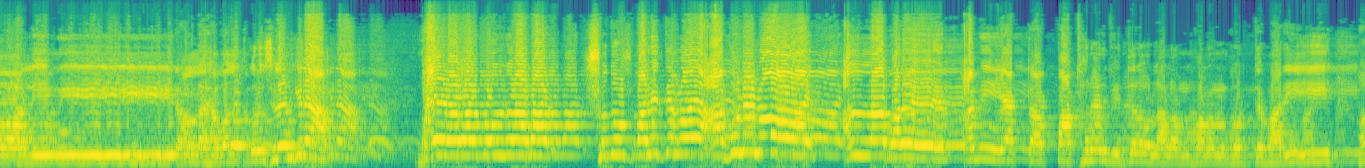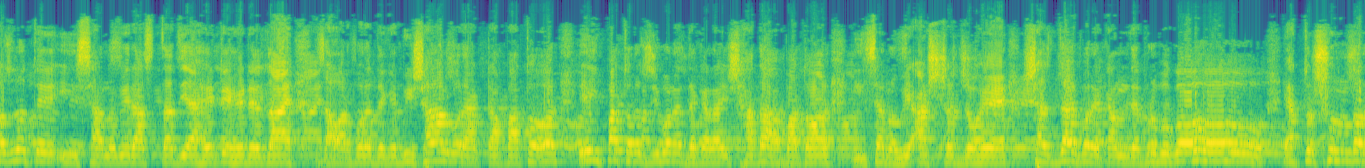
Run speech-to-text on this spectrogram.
জালিমিন। আল্লাহ হেফাজত করেছিলেন কিনা? ভাইয়ের আমার বন্ধুরা আমার শুধু পানিতে নয় আগুনে নয় আমি একটা পাথরের ভিতরেও লালন পালন করতে পারি। হজরতে ঈসা নবী রাস্তা দিয়া হেঁটে হেঁটে যায়। যাওয়ার পরে দেখে বিশাল বড় একটা পাথর। এই পাথর জীবনে দেখা নাই, সাদা পাথর। ঈসা নবী আশ্চর্য হয়ে সাজদার পরে কান্দে, প্রভু গো, এত সুন্দর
